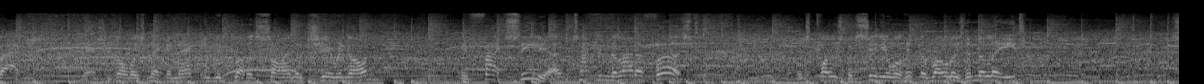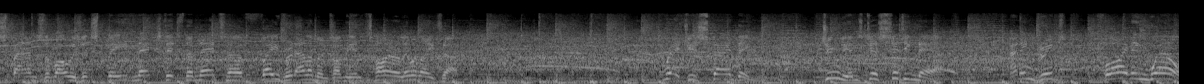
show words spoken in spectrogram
back. She's almost neck and neck. Ingrid's brother Simon cheering on. In fact, Celia tackling the ladder first. It's close, but Celia will hit the rollers in the lead. spans the rollers at speed. Next, it's the net, her favourite element on the entire Eliminator. Reg is standing. Julian's just sitting there. And Ingrid gliding well,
